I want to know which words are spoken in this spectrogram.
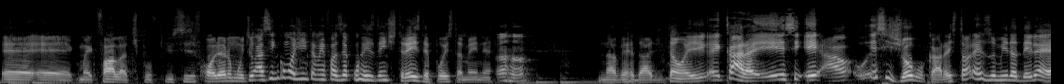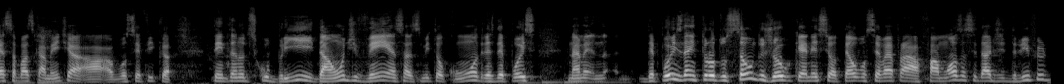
é, é, como é que fala? Tipo, precisa ficar olhando muito. Assim como a gente também fazia com Resident 3 depois também, né? Aham. Na verdade. Então, é, cara, esse, a, esse jogo, cara, a história resumida dele é essa, basicamente. A, a, você fica tentando descobrir da onde vem essas mitocôndrias. Depois, na, depois da introdução do jogo, que é nesse hotel, você vai pra famosa cidade de Driftwood.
